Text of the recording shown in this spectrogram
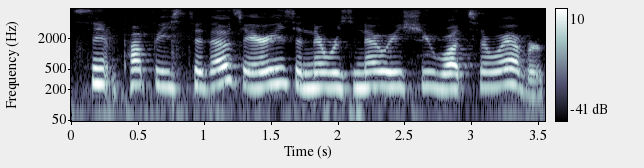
sent puppies to those areas and there was no issue whatsoever.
